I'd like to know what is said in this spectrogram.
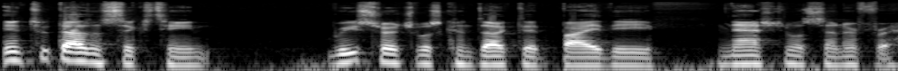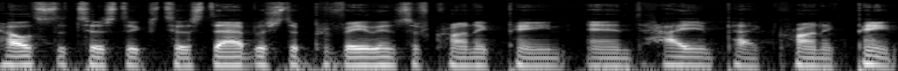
In 2016, research was conducted by the National Center for Health Statistics to establish the prevalence of chronic pain and high impact chronic pain.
